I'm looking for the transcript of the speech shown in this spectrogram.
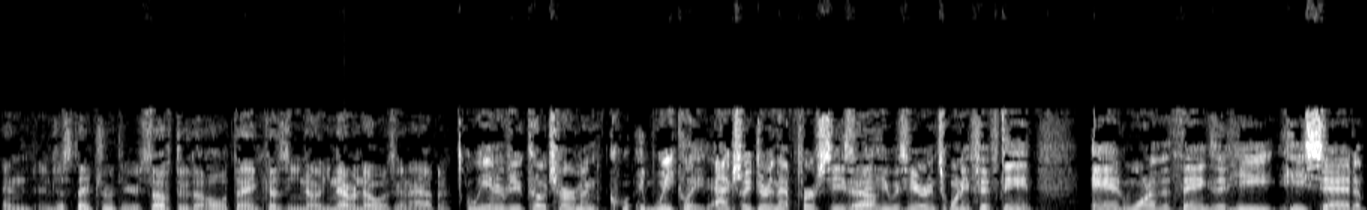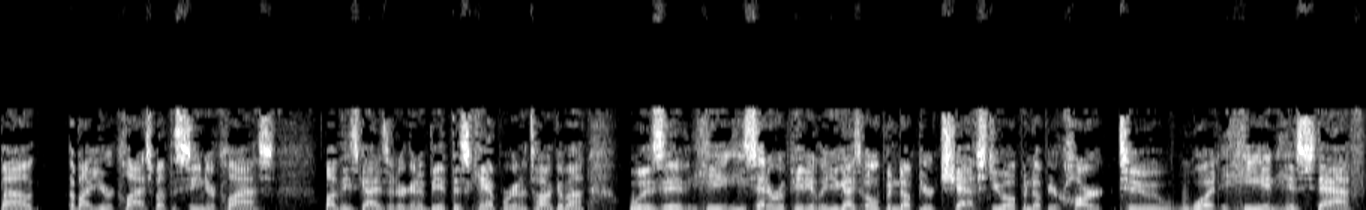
and and just stay true to yourself through the whole thing because you know you never know what's going to happen. we interviewed Coach Herman qu- weekly, actually during that first season Yeah. that he was here in 2015. And one of the things that he he said about about your class, about the senior class, a lot of these guys that are going to be at this camp we're going to talk about, was it he he said it repeatedly. You guys opened up your chest, you opened up your heart to what he and his staff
